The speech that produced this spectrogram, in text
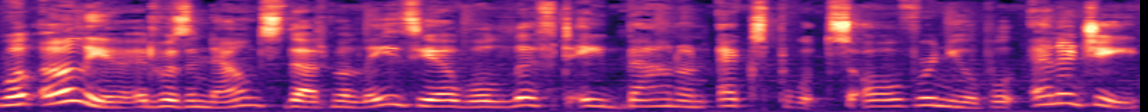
Well, earlier it was announced that Malaysia will lift a ban on exports of renewable energy.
